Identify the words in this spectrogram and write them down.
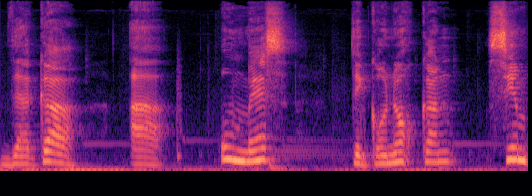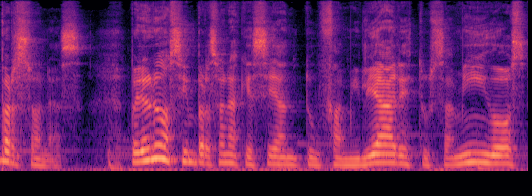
de acá a un mes te conozcan 100 personas. Pero no 100 personas que sean tus familiares, tus amigos,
